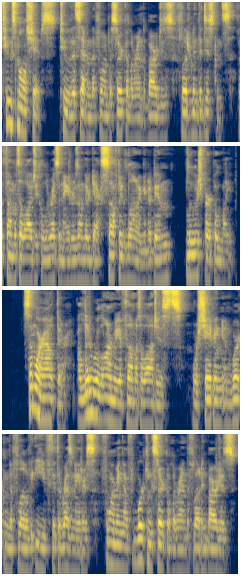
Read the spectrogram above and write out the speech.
Two small ships, two of the seven that formed a circle around the barges, floated in the distance, the thaumatological resonators on their decks softly glowing in a dim, bluish purple light. Somewhere out there, a literal army of thaumatologists were shaping and working the flow of Eve through the resonators, forming a working circle around the floating barges.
